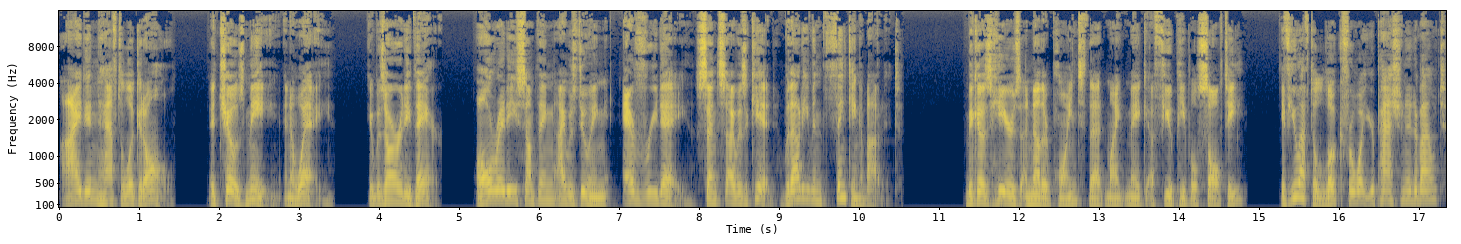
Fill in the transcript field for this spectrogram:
I didn't have to look at all. It chose me, in a way. It was already there. Already something I was doing every day since I was a kid, without even thinking about it. Because here's another point that might make a few people salty. If you have to look for what you're passionate about,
